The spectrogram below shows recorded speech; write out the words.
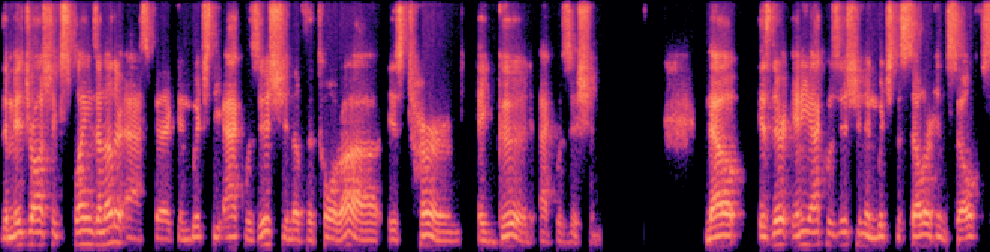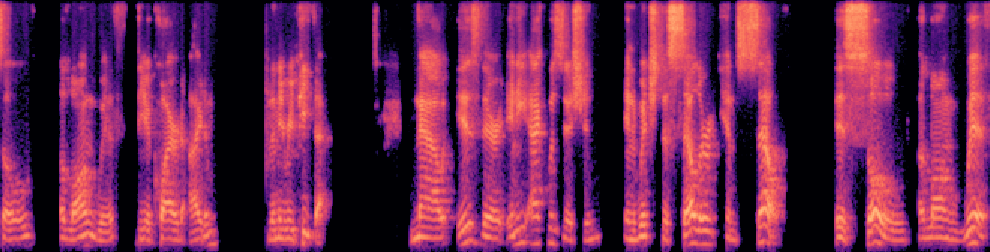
the Midrash explains another aspect in which the acquisition of the Torah is termed a good acquisition. Now, is there any acquisition in which the seller himself sold along with the acquired item? Let me repeat that. Now, is there any acquisition in which the seller himself is sold along with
